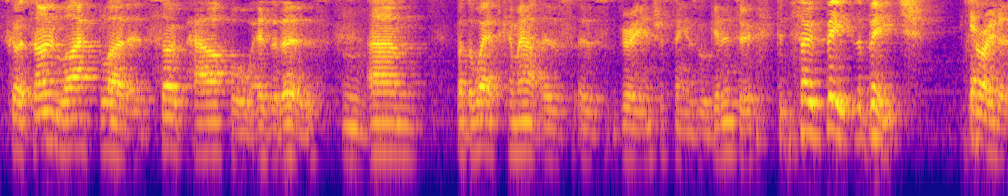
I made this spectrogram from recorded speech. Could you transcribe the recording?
it's got its own lifeblood. It's so powerful as it is. Mm. Um, but the way it's come out is is very interesting, as we'll get into. So, beat the beach. Yes. Sorry to,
